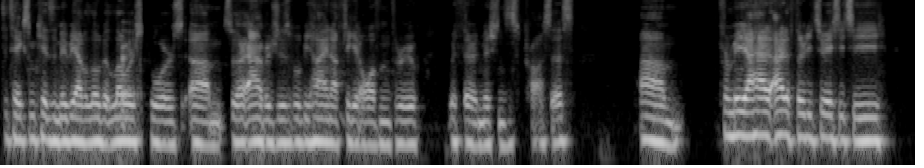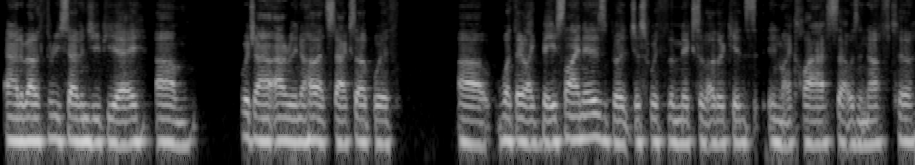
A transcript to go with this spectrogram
to take some kids that maybe have a little bit lower right. scores, um, so their averages will be high enough to get all of them through with their admissions process. Um, for me, I had I had a 32 ACT and I had about a 3.7 GPA, um, which I, I don't really know how that stacks up with uh, what their like baseline is, but just with the mix of other kids in my class, that was enough to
